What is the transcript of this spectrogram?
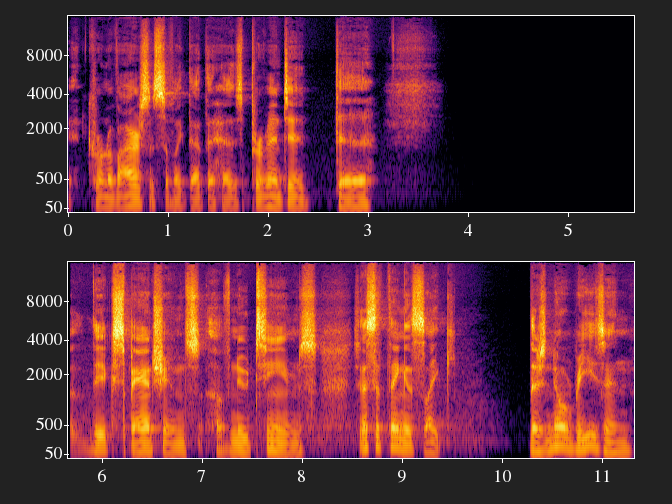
and coronavirus and stuff like that that has prevented the the expansions of new teams. So that's the thing is like there's no reason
